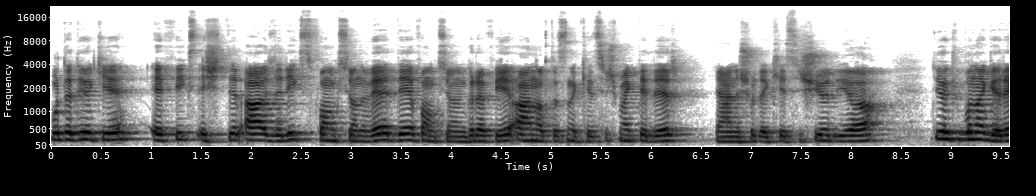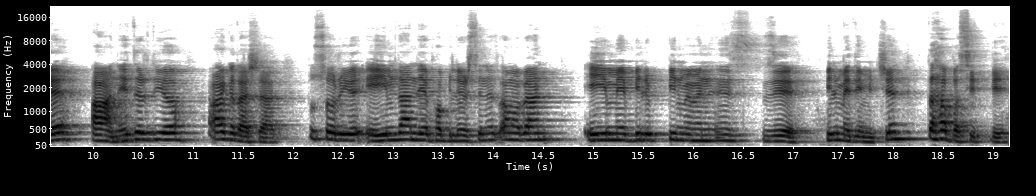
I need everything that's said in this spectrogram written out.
Burada diyor ki fx eşittir a üzeri x fonksiyonu ve d fonksiyonun grafiği a noktasında kesişmektedir. Yani şurada kesişiyor diyor. Diyor ki buna göre a nedir diyor. Arkadaşlar bu soruyu eğimden de yapabilirsiniz ama ben eğimi bilip bilmemenizi bilmediğim için daha basit bir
